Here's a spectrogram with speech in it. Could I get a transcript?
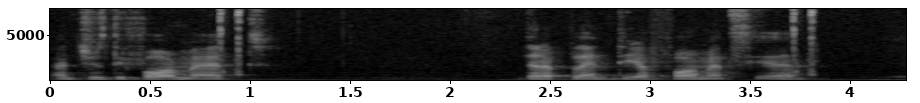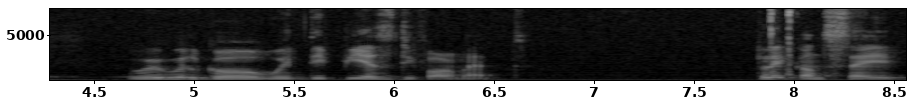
And choose the format. There are plenty of formats here. We will go with the PSD format. Click on save.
